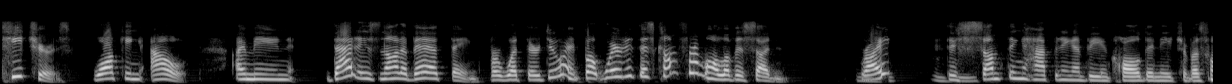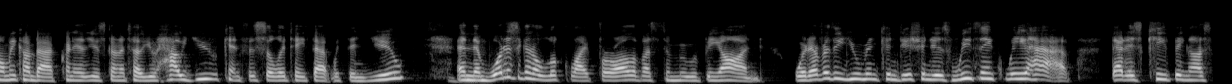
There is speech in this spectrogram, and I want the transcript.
teachers walking out. I mean, that is not a bad thing for what they're doing. But where did this come from all of a sudden? Mm-hmm. Right? Mm-hmm. There's something happening and being called in each of us. When we come back, Kornelia is going to tell you how you can facilitate that within you. Mm-hmm. And then what is it going to look like for all of us to move beyond whatever the human condition is we think we have that is keeping us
